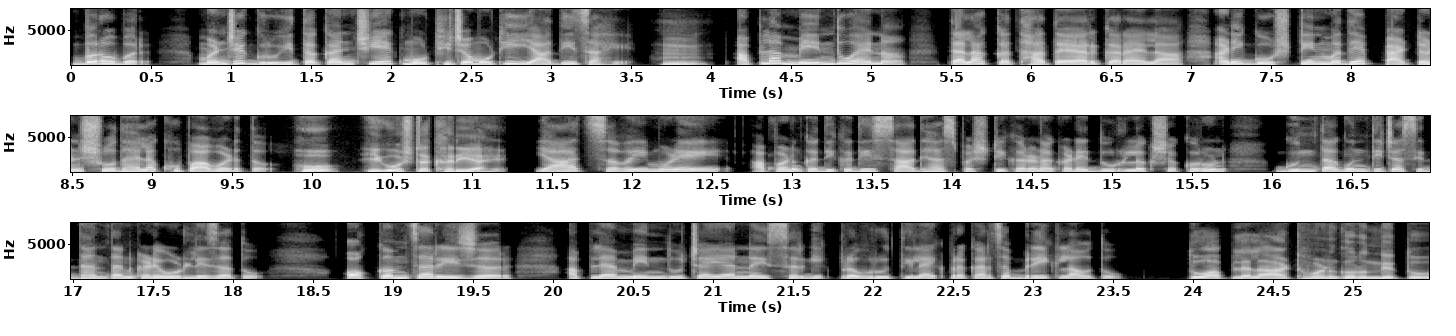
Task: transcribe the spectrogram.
बरोबर. म्हणजे गृहितकांची एक मोठीच्या मोठी यादीच आहे. आपला मेंदू आहे ना त्याला कथा तयार करायला आणि गोष्टींमध्ये पॅटर्न शोधायला खूप आवडतं. हो ही गोष्ट खरी आहे. याच सवयीमुळे आपण कधीकधी साध्या स्पष्टीकरणाकडे दुर्लक्ष करून गुंतागुंतीच्या सिद्धांतांकडे ओढले जातो. ऑकमचा रेझर आपल्या मेंदूच्या या नैसर्गिक प्रवृत्तीला एक प्रकारचा ब्रेक लावतो. तो आपल्याला आठवण करून देतो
